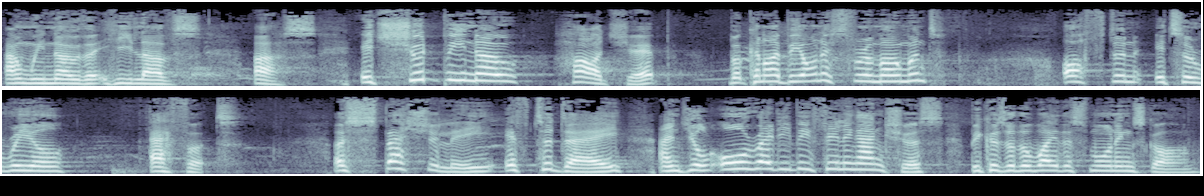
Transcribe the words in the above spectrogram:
and we know that He loves us. It should be no hardship, but can I be honest for a moment? Often it's a real effort. Especially if today, and you'll already be feeling anxious because of the way this morning's gone,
